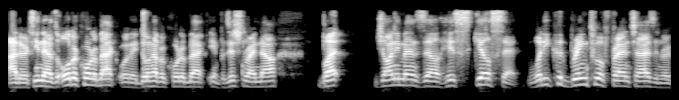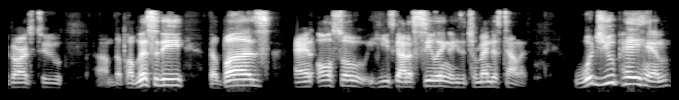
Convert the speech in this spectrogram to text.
Either a team that has an older quarterback or they don't have a quarterback in position right now, but Johnny Manziel, his skill set, what he could bring to a franchise in regards to um, the publicity, the buzz, and also he's got a ceiling and he's a tremendous talent. Would you pay him,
